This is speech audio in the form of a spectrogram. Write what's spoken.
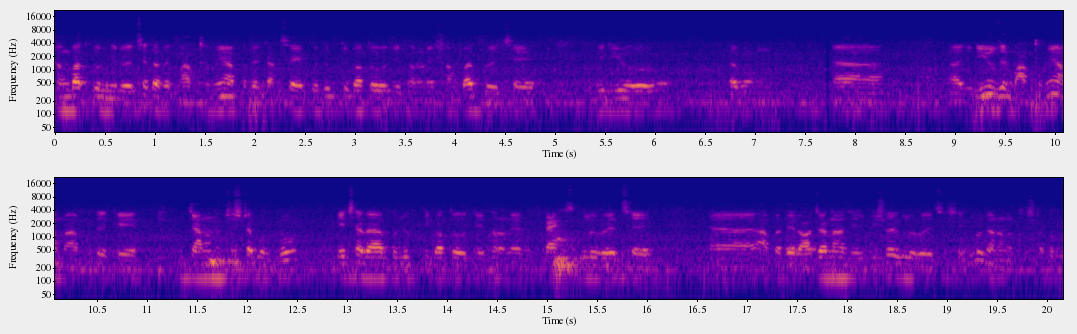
সংবাদকর্মী রয়েছে তাদের মাধ্যমে আপনাদের কাছে প্রযুক্তিগত যে ধরনের সংবাদ রয়েছে, ভিডিও এবং নিউজের মাধ্যমে আমরা আপনাদেরকে জানানোর চেষ্টা করব। এছাড়া প্রযুক্তিগত যে ধরনের ফ্যাক্টসগুলো রয়েছে আপনাদের অজানা যে বিষয়গুলো রয়েছে সেগুলো জানানোর চেষ্টা করব।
